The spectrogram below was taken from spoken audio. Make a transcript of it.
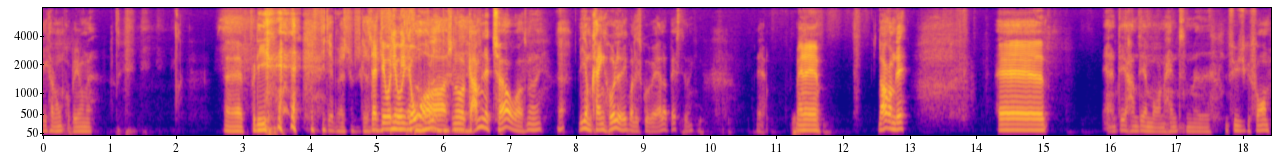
ikke har nogen problemer med. Øh, fordi det, det var, det var jord og sådan noget gamle tørv og sådan noget. Ikke? Ja. Lige omkring hullet, ikke, hvor det skulle være allerbedst. Ikke? Ja. Men øh, nok om det. Øh, ja, det er ham der, Morten Hansen, med den fysiske form.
